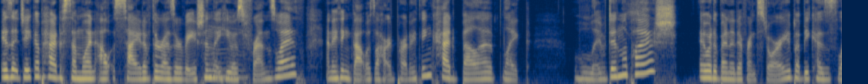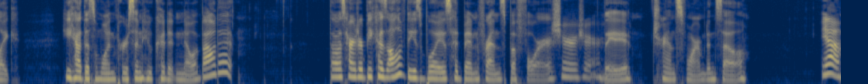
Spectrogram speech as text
is that Jacob had someone outside of the reservation that he was mm. friends with. And I think that was the hard part. I think had Bella, like, lived in La Push, it would have been a different story. But because, like, he had this one person who couldn't know about it, that was harder because all of these boys had been friends before sure, sure. they transformed. And so Yeah.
